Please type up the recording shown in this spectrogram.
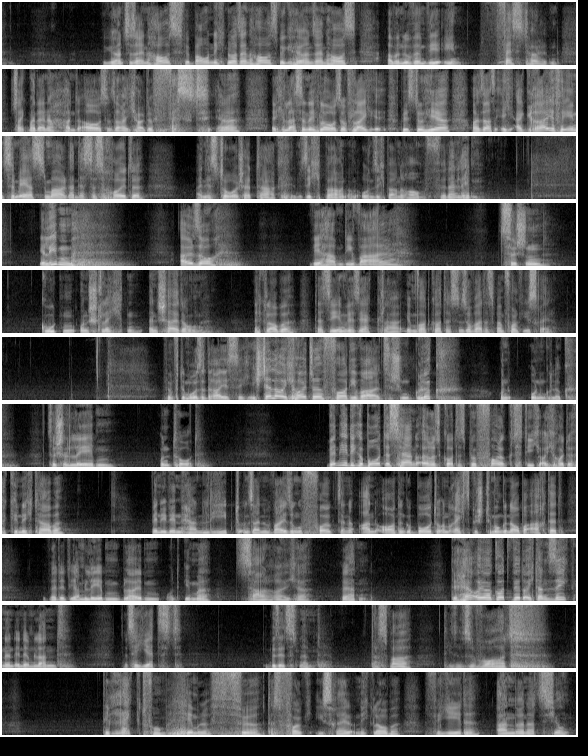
Wir gehören zu seinem Haus. Wir bauen nicht nur sein Haus, wir gehören sein Haus, aber nur wenn wir ihn festhalten. Streck mal deine Hand aus und sag, ich halte fest. Ja? Ich lasse nicht los. Und vielleicht bist du hier und sagst, ich ergreife ihn zum ersten Mal. Dann ist das heute ein historischer Tag im sichtbaren und unsichtbaren Raum für dein Leben. Ihr Lieben, also, wir haben die Wahl zwischen guten und schlechten Entscheidungen. Ich glaube, das sehen wir sehr klar im Wort Gottes. Und so war das beim Volk Israel. 5. Mose 30. Ich stelle euch heute vor die Wahl zwischen Glück und Unglück, zwischen Leben und Tod. Wenn ihr die Gebote des Herrn eures Gottes befolgt, die ich euch heute verkündigt habe, wenn ihr den Herrn liebt und seinen Weisungen folgt, seine Anordnungen, Gebote und Rechtsbestimmungen genau beachtet, werdet ihr am Leben bleiben und immer zahlreicher werden. Der Herr, euer Gott, wird euch dann segnen in dem Land, das ihr jetzt in Besitz nimmt. Das war dieses Wort direkt vom Himmel für das Volk Israel und ich glaube für jede andere Nation.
